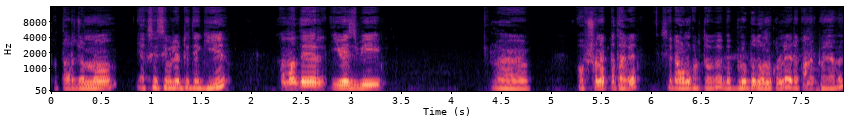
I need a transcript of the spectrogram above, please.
তো তার জন্য অ্যাক্সেসিবিলিটিতে গিয়ে আমাদের ইউএসবি অপশন একটা থাকে, সেটা অন করতে হবে বা ব্লুটুথ অন করলে এটা কানেক্ট হয়ে যাবে।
